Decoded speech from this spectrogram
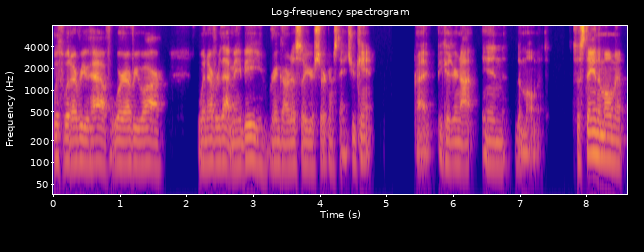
with whatever you have wherever you are whenever that may be regardless of your circumstance? You can't right because you're not in the moment so stay in the moment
